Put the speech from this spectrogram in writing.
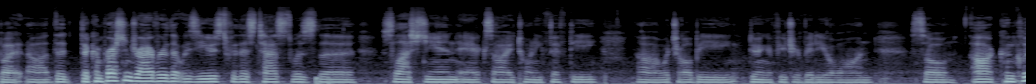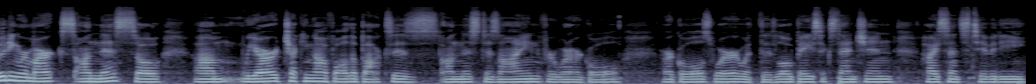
But uh, the, the compression driver that was used for this test was the Celestion AXI 2050, uh, which I'll be doing a future video on. So, uh, concluding remarks on this. So, um, we are checking off all the boxes on this design for what our goal our goals were with the low bass extension, high sensitivity.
